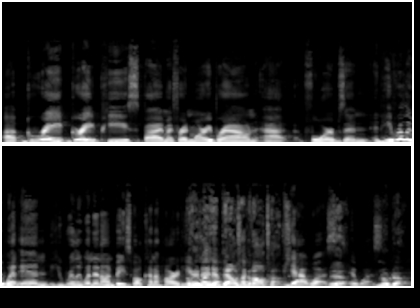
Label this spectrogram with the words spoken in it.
uh, great, great piece by my friend Maury Brown at Forbes. And, and he really went in, he really went in on baseball kind of hard here. he and I laid it down. It was like an autopsy. Yeah, it was. Yeah, It was. No doubt.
